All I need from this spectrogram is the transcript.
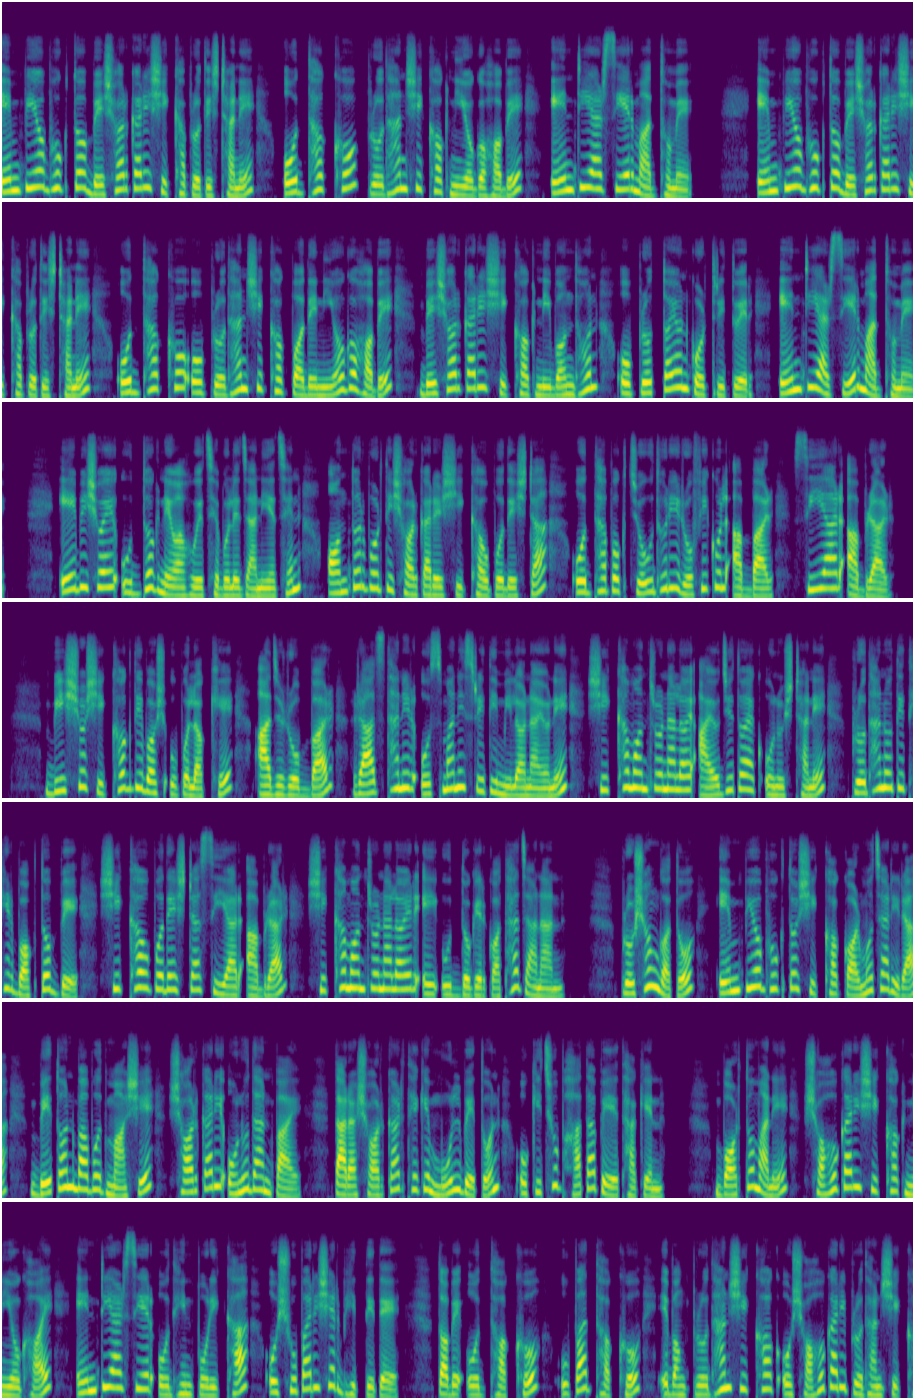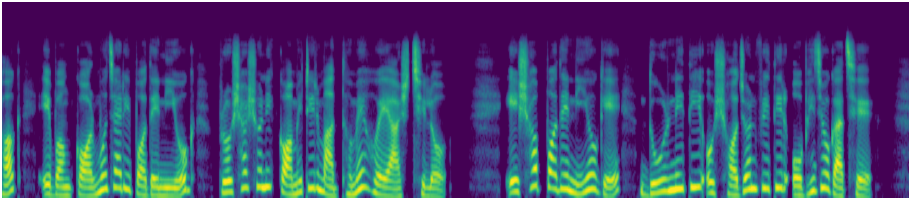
এমপিওভুক্ত বেসরকারি শিক্ষা প্রতিষ্ঠানে অধ্যক্ষ, প্রধান শিক্ষক নিয়োগ হবে এনটিআরসি এর মাধ্যমে। এমপিওভুক্ত বেসরকারি শিক্ষা প্রতিষ্ঠানে অধ্যক্ষ ও প্রধান শিক্ষক পদে নিয়োগ হবে বেসরকারি শিক্ষক নিবন্ধন ও প্রত্যয়ন কর্তৃত্বের এনটিআরসি এর মাধ্যমে। এ বিষয়ে উদ্যোগ নেওয়া হয়েছে বলে জানিয়েছেন অন্তর্বর্তী সরকারের শিক্ষা উপদেষ্টা অধ্যাপক চৌধুরী রফিকুল আব্বার সিআর আবরার। বিশ্ব শিক্ষক দিবস উপলক্ষে আজ রোববার রাজধানীর ওসমানী স্মৃতি মিলনায়নে শিক্ষা মন্ত্রণালয় আয়োজিত এক অনুষ্ঠানে প্রধান অতিথির বক্তব্যে শিক্ষা উপদেষ্টা সিআর আবরার শিক্ষা মন্ত্রণালয়ের এই উদ্যোগের কথা জানান। প্রসঙ্গত, এমপিওভুক্ত শিক্ষক কর্মচারীরা বেতন বাবদ মাসে সরকারি অনুদান পায়। তারা সরকার থেকে মূল বেতন ও কিছু ভাতা পেয়ে থাকেন। বর্তমানে সহকারী শিক্ষক নিয়োগ হয় এনটিআরসি এর অধীন পরীক্ষা ও সুপারিশের ভিত্তিতে। তবে অধ্যক্ষ, উপাধ্যক্ষ এবং প্রধান শিক্ষক ও সহকারী প্রধান শিক্ষক এবং কর্মচারী পদে নিয়োগ প্রশাসনিক কমিটির মাধ্যমে হয়ে আসছিল। এসব পদে নিয়োগে দুর্নীতি ও স্বজনপ্রীতির অভিযোগ আছে।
